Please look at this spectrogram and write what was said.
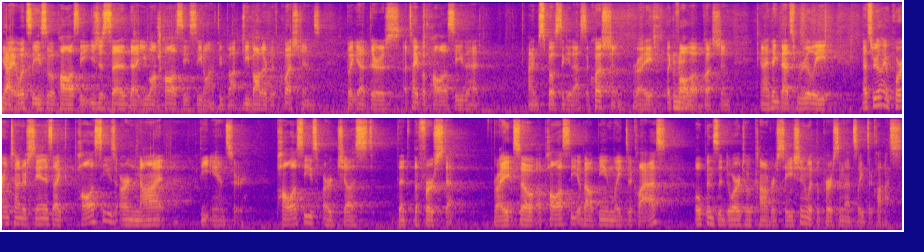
Yeah. Right? What's the use of a policy? You just said that you want policies so you don't have to be bothered with questions, but yet there's a type of policy that I'm supposed to get asked a question, right? Like a mm-hmm. follow up question. And I think that's really that's really important to understand is like policies are not the answer. Policies are just the, the first step, right? So a policy about being late to class opens the door to a conversation with the person that's late to class.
